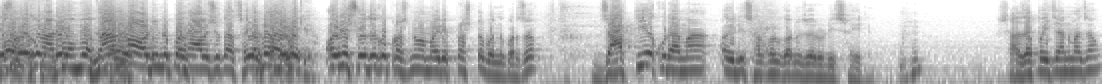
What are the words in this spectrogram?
यसो नाममा अडिनु पर्ने आवश्यकता छैन। अहिले सोधेको प्रश्नमा मैले प्रश्न भन्नुपर्छ। जातीय कुरामा अहिले छलफल गर्नु जरुरी छैन। साझा पहिचानमा जाउँ।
